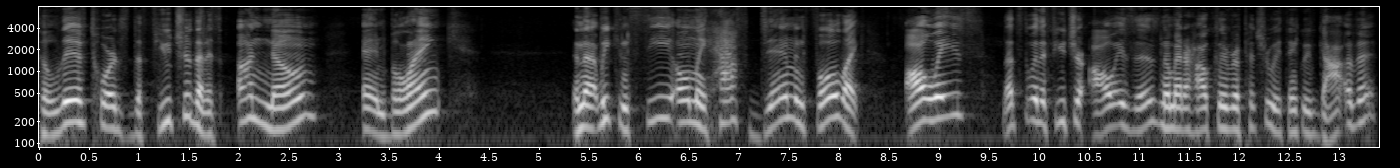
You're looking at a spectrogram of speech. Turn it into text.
to live towards the future that is unknown and blank and that we can see only half dim and full, like always. That's the way the future always is, no matter how clear of a picture we think we've got of it.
